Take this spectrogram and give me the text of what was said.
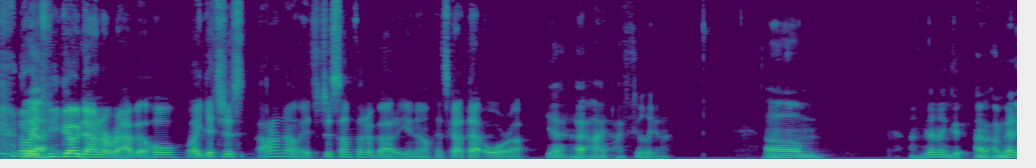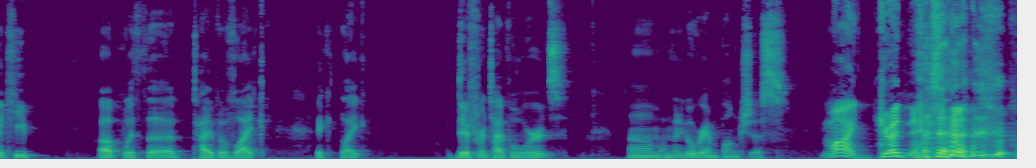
like yeah. if you go down a rabbit hole, like it's just I don't know, it's just something about it, you know. It's got that aura. Yeah, I I, I feel you. Um, I'm gonna go, I'm I'm gonna keep up with the type of like, like, different type of words. Um, I'm gonna go rambunctious. My goodness.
